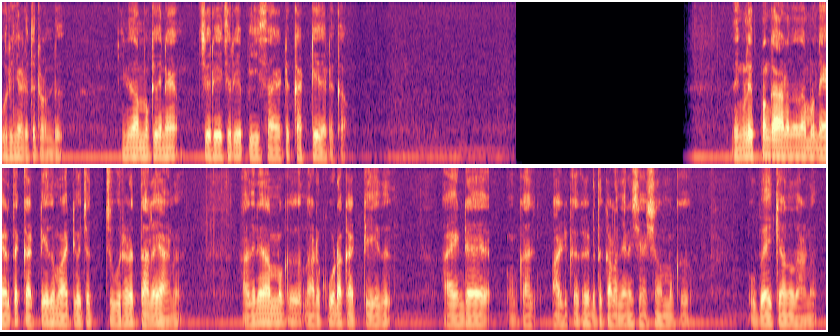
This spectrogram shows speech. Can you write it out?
ഉരിഞ്ഞെടുത്തിട്ടുണ്ട്. ഇനി നമുക്കിതിനെ ചെറിയ ചെറിയ പീസായിട്ട് കട്ട് ചെയ്തെടുക്കാം. നിങ്ങളിപ്പം കാണുന്നത് നമ്മൾ നേരത്തെ കട്ട് ചെയ്ത് മാറ്റി വെച്ച ചൂരയുടെ തലയാണ്. അതിനെ നമുക്ക് നടുക്കൂടെ കട്ട് ചെയ്ത് അതിന്റെ അഴുക്കൊക്കെ എടുത്ത് കളഞ്ഞതിന് ശേഷം നമുക്ക് ഉപയോഗിക്കാവുന്നതാണ്.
